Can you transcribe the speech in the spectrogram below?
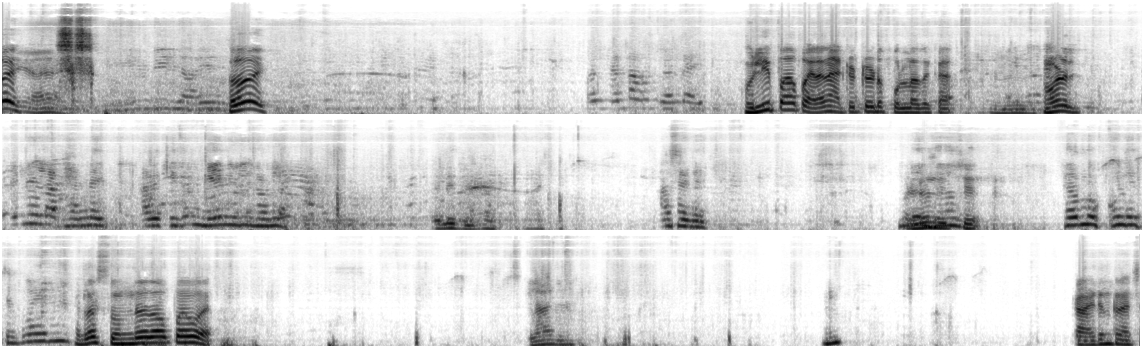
ಓಯ್ ಓಯ್ ಹುಲಿ ಪಾಪ ಎಲ್ಲ ಆಟಿಟ್ಯೂಡ್ ಫುಲ್ ಅದಕ್ಕ. ನೋಡಲ್ ಐತಿ. ಎಲ್ಲ ಸುಂದರ ಅದಾವಪ್ಪ ಇವ. ಕಾಡಿನ ರಾಜ.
